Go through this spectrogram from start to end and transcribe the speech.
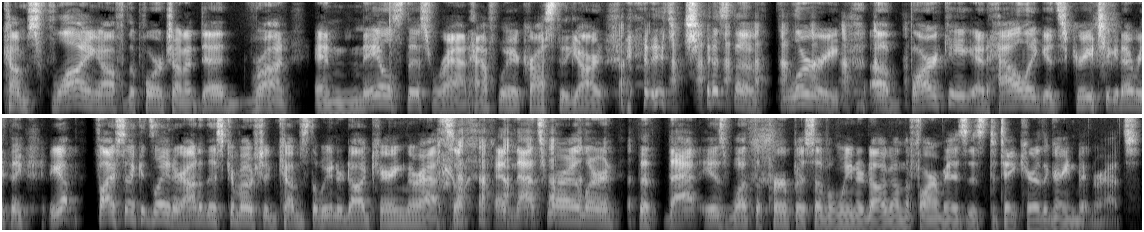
comes flying off the porch on a dead run and nails this rat halfway across the yard. And it's just a flurry of barking and howling and screeching and everything. Yep five seconds later out of this commotion comes the wiener dog carrying the rat. So and that's where i learned that that is what the purpose of a wiener dog on the farm is is to take care of the grain bin rats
